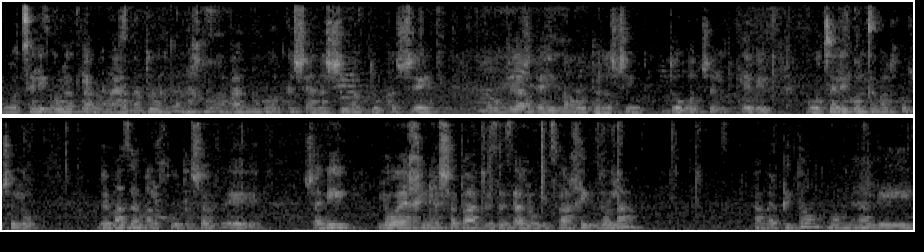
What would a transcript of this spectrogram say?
הוא רוצה לגאול אותנו מהעבדות. אנחנו עבדנו מאוד קשה, אנשים עבדו קשה, הרבה הרבה אימהות, אנשים, דורות של כאבים. הוא רוצה לגאול את המלכות שלו. ומה זה המלכות? עכשיו, אה, שאני לא אכין לשבת וזה, זה הלא מצווה הכי גדולה. אבל פתאום הוא אומר לי,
